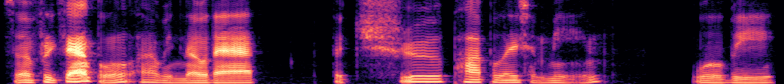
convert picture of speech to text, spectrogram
So for example, uh, we know that the true population mean will be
